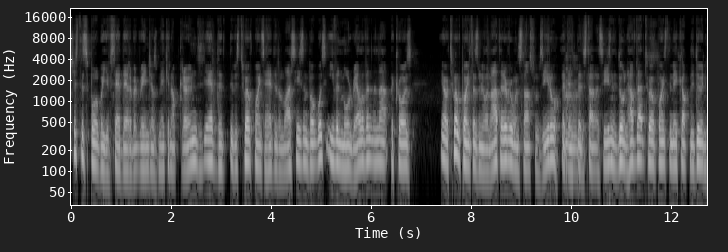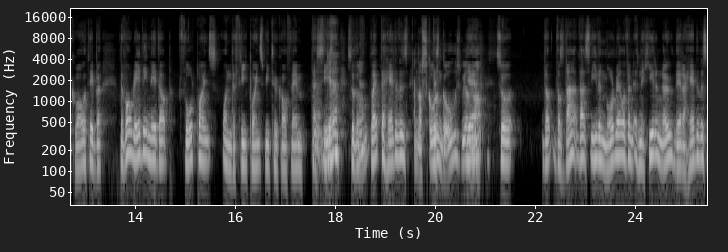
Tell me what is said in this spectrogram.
Just to support what you've said there about Rangers making up ground, yeah, the, there was 12 points ahead of them last season, but what's even more relevant than that, because, you know, 12 points doesn't really matter. Everyone starts from zero at, the, mm-hmm. at the start of the season. They don't have that 12 points to make up. They do in quality, but they've already made up four points on the three points we took off them this season. Yeah. So they've leapt ahead of us. And they're scoring goals, we're Yeah. not. So th- there's that. That's even more relevant. In the here and now, they're ahead of us,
